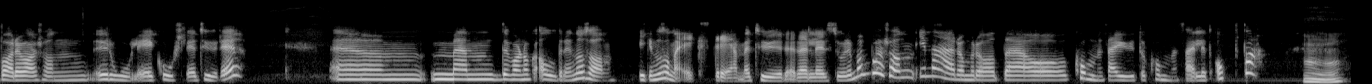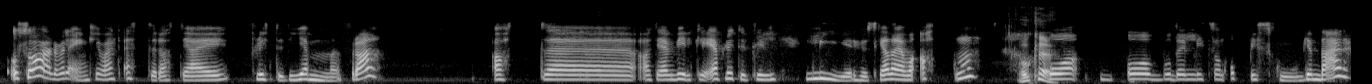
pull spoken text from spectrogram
bare var sånn rolig, koselige turer. Um, men det var nok aldri noe sånn ikke noen sånne ekstreme turer eller store, men bare sånn i nærområdet og komme seg ut og komme seg litt opp, da. Mm. Og så har det vel egentlig vært etter at jeg flyttet hjemmefra, at, uh, at jeg virkelig Jeg flyttet til Lier, husker jeg, da jeg var 18. Okay. Og, og, bodde litt sånn oppi skogen der.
